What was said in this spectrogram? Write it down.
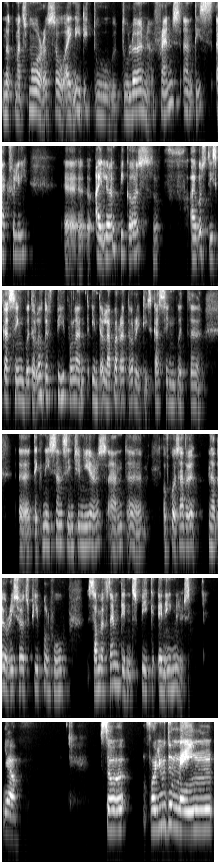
not much more. So I needed to, to learn French. And this actually uh, I learned because I was discussing with a lot of people and in the laboratory discussing with uh, uh, technicians, engineers, and uh, of course other other research people who some of them didn't speak in English. Yeah. So for you, the main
